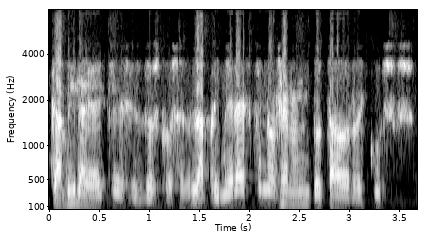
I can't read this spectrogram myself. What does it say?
Camila, hay que decir dos cosas. La primera es que no se han dotado recursos.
